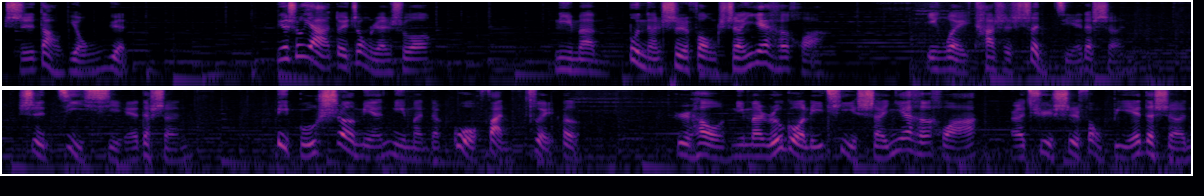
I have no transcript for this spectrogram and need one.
直到永远。约书亚对众人说：“你们不能侍奉神耶和华，因为他是圣洁的神。”是祭邪的神，必不赦免你们的过犯罪恶。日后你们如果离弃神耶和华而去侍奉别的神，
